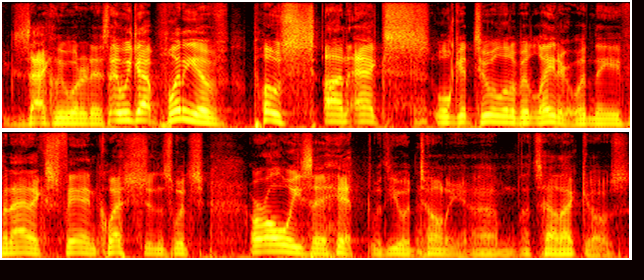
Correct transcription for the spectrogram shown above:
exactly what it is. And we got plenty of posts on X. We'll get to a little bit later with the Fanatics fan questions, which are always a hit with you and Tony. Um, that's how that goes.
